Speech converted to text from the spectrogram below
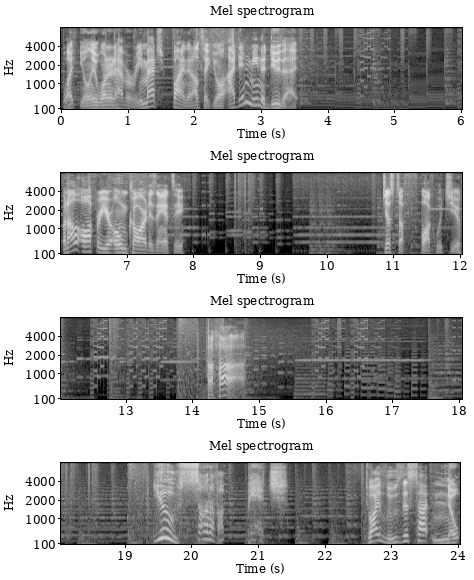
What? You only wanted to have a rematch? Fine, then I'll take you on. I didn't mean to do that. But I'll offer your own card as ante. Just to fuck with you. Haha. -ha. You son of a bitch. Do I lose this time? Nope.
